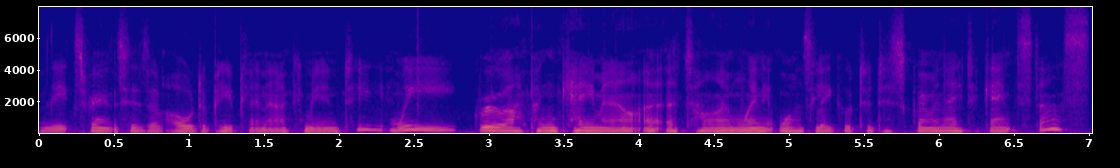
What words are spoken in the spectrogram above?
the experiences of older people in our community. We grew up and came out at a time when it was legal to discriminate against us.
